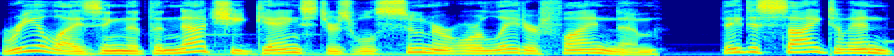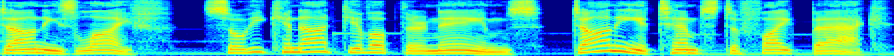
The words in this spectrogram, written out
Realizing that the Nucci gangsters will sooner or later find them, they decide to end Donnie's life, so he cannot give up their names. Donnie attempts to fight back,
